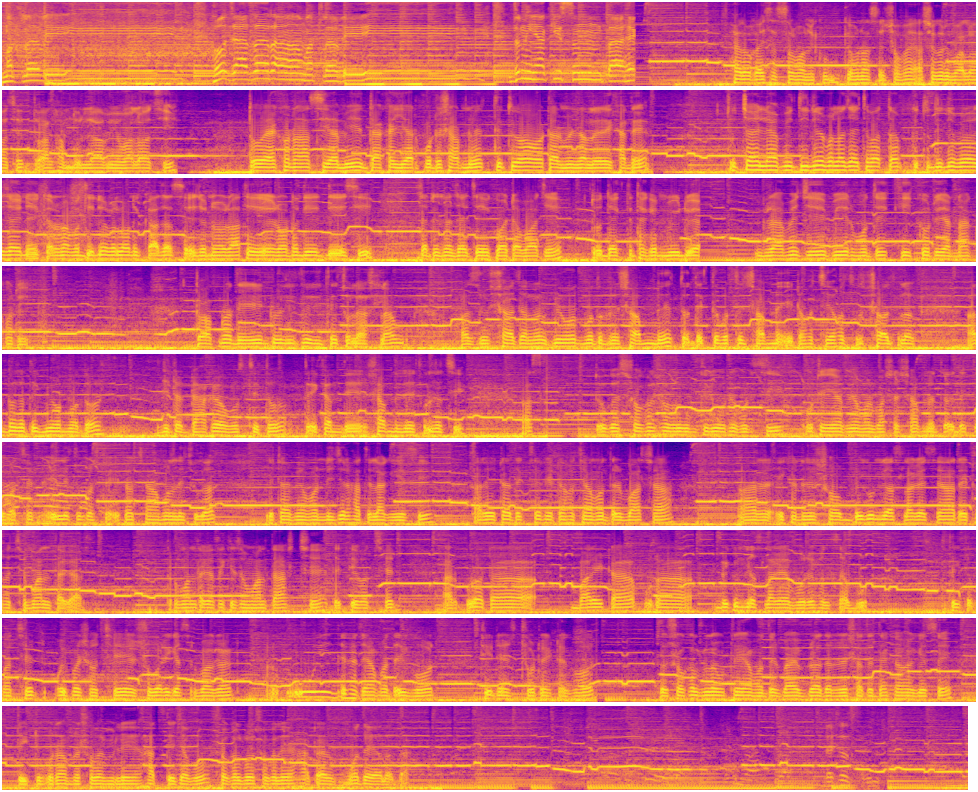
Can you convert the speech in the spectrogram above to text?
मतलबी हो जा जरा मतलबी दुनिया की सुनता है হ্যালো গাইস আসসালামু আলাইকুম কেমন আছেন সবাই আশা করি ভালো আছেন তো আলহামদুলিল্লাহ আমিও ভালো আছি তো এখন আছি আমি ঢাকা এয়ারপোর্টের সামনে তৃতীয় টার্মিনালের এখানে তো চাইলে আমি দিনের বেলা যাইতে পারতাম কিন্তু দিনের বেলা যাই নাই কারণ আমার দিনের বেলা অনেক কাজ আছে এই জন্য রাতে রওনা দিয়ে দিয়েছি জানি না যাইতে কয়টা বাজে তো দেখতে থাকেন ভিডিও গ্রামে যে বিয়ের মধ্যে কি করি আর না করি তো আপনাদের ইন্টারভিউ দিতে চলে আসলাম হজরত শাহজালাল বিমানবন্দরের সামনে। তো দেখতে পাচ্ছেন সামনে এটা হচ্ছে হজরত শাহজালাল আন্তর্জাতিক বিমানবন্দর যেটা ঢাকায় অবস্থিত। তো এখান দিয়ে সামনে দিয়ে চলে যাচ্ছি। আজকে তো গাছ সকাল সকাল ঘুম থেকে উঠে পড়ছি। উঠেই আমি আমার বাসার সামনে তো দেখতে পাচ্ছেন এই লিচু গাছটা, এটা হচ্ছে আমার লিচু গাছ, যেটা আমি আমার নিজের হাতে লাগিয়েছি। আর এটা দেখছেন, এটা হচ্ছে আমাদের বাসা। আর এখানে সব বেগুন গাছ লাগাইছে, আর এটা হচ্ছে মালটা গাছ। তো মালটা গাছে কিছু মালটা আসছে দেখতে পাচ্ছেন। আর পুরোটা বাড়িটা পুরা বেগুন গাছ লাগায় ভরে ফেলছে আব্বু। দেখতে পাচ্ছেন, ওই পাশে হচ্ছে সুপারি গাছের বাগান। আর ওই দেখা যায় আমাদের ঘর, টিনের ছোট একটা ঘর। তো সকালবেলা উঠে আমাদের ভাই ব্রাদারের সাথে দেখা হয়ে গেছে। তো একটু পরে আমরা সবাই মিলে হাঁটতে যাব। সকালবেলা সকালে হাঁটার মজাই আলাদা।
